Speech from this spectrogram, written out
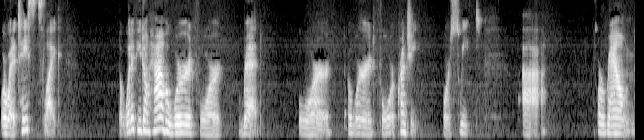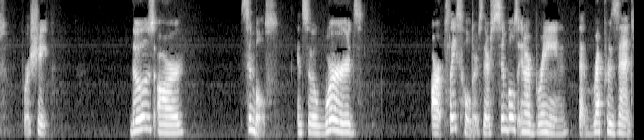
or what it tastes like. But what if you don't have a word for red or a word for crunchy or sweet uh, or round for a shape? Those are symbols. And so words are placeholders. They're symbols in our brain that represent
